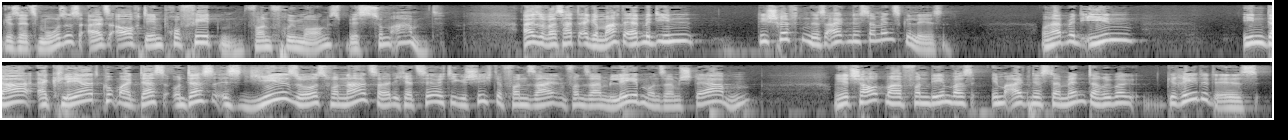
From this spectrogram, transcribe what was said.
Gesetz Moses, als auch den Propheten von frühmorgens bis zum Abend. Also, was hat er gemacht? Er hat mit ihnen die Schriften des Alten Testaments gelesen und hat mit ihnen ihn da erklärt, guck mal, das und das ist Jesus von Nazareth. Ich erzähle euch die Geschichte von, sein, von seinem Leben und seinem Sterben. Und jetzt schaut mal von dem, was im Alten Testament darüber geredet ist,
